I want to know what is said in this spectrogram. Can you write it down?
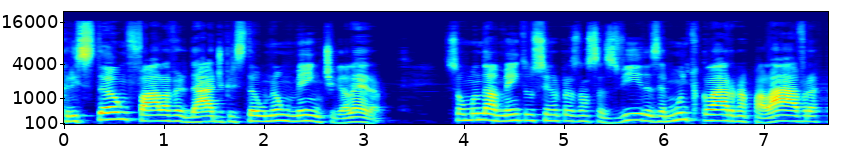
Cristão fala a verdade, cristão não mente, galera. Isso é um mandamento do Senhor para as nossas vidas, é muito claro na palavra.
